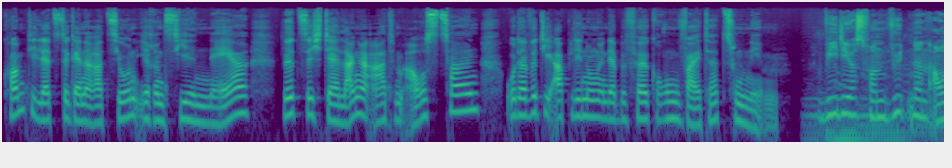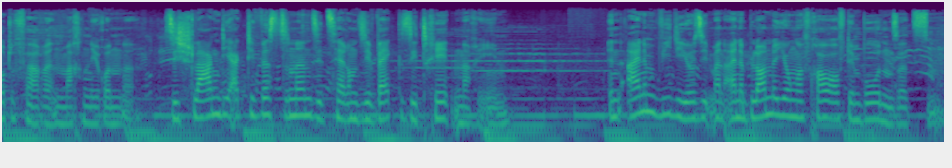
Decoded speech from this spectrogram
kommt die letzte Generation ihren Zielen näher? Wird sich der lange Atem auszahlen oder wird die Ablehnung in der Bevölkerung weiter zunehmen? Videos von wütenden Autofahrern machen die Runde. Sie schlagen die Aktivistinnen, sie zerren sie weg, sie treten nach ihnen. In einem Video sieht man eine blonde junge Frau auf dem Boden sitzen.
